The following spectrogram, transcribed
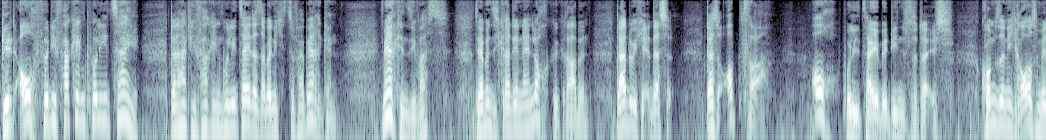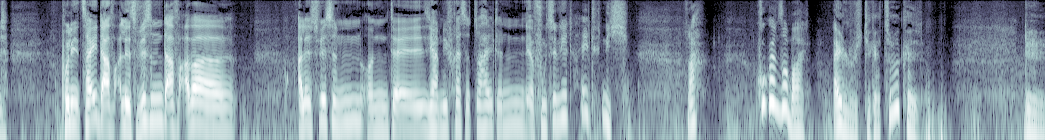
gilt auch für die fucking Polizei. Dann hat die fucking Polizei das aber nicht zu verbergen. Merken Sie was? Sie haben sich gerade in ein Loch gegraben. Dadurch, dass das Opfer auch Polizeibediensteter ist. Kommen Sie nicht raus mit Polizei darf alles wissen, darf aber alles wissen und äh, Sie haben die Fresse zu halten. Funktioniert halt nicht. Na? Gucken Sie mal. Ein lustiger Zirkel. Dö.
